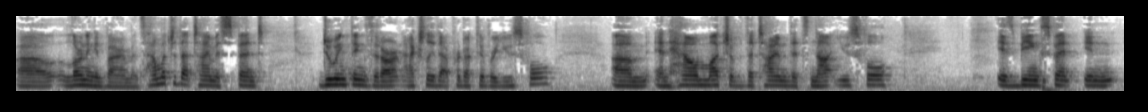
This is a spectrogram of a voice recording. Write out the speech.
uh, learning environments, how much of that time is spent doing things that aren't actually that productive or useful, um, and how much of the time that's not useful is being spent in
